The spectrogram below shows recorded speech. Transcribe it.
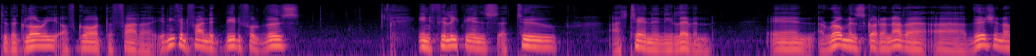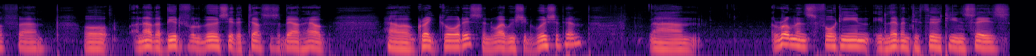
to the glory of God the Father. And you can find that beautiful verse in Philippians uh, 2 uh, 10 and 11. And uh, Romans got another uh, version of, um, or another beautiful verse here that tells us about how how great God is and why we should worship Him. Um, Romans 14 11 to 13 says,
